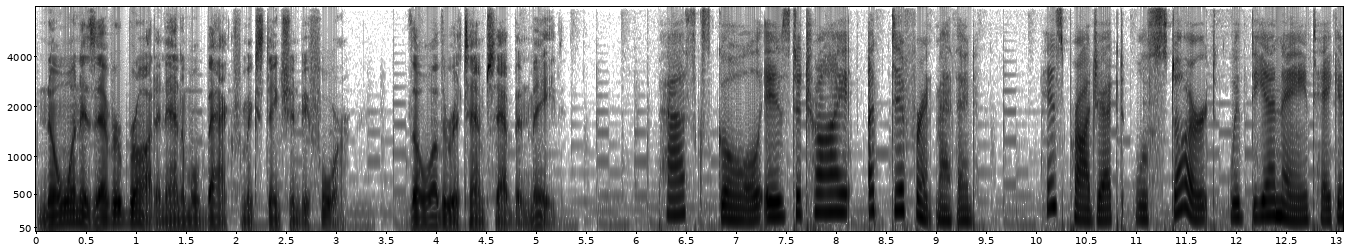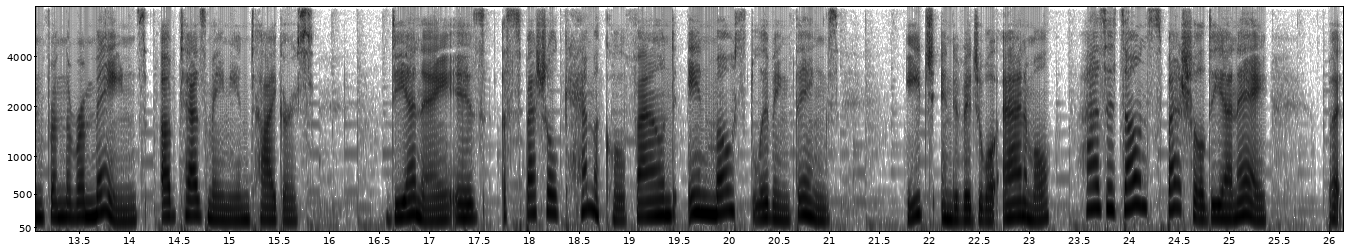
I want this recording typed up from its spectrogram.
No one has ever brought an animal back from extinction before, though other attempts have been made. Pask's goal is to try a different method. His project will start with DNA taken from the remains of Tasmanian tigers. DNA is a special chemical found in most living things. Each individual animal has its own special DNA, but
